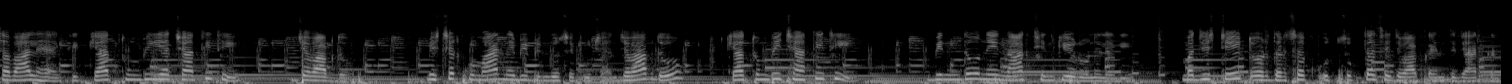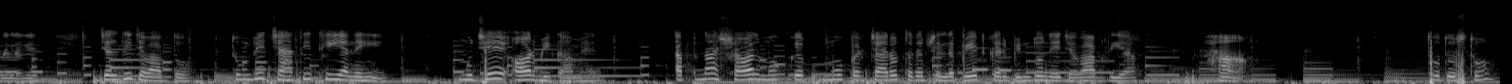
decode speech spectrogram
सवाल है कि क्या तुम भी यह चाहती थी? जवाब दो। मिस्टर कुमार ने भी बिंदु से पूछा, जवाब दो, क्या तुम भी चाहती थी? बिंदु ने नाक छिनकी और रोने लगी। मजिस्ट्रेट और दर्शक उत्सुकता से जवाब का इंतज़ार करने लगे। जल्दी जवाब दो, तुम भी चाहती थी या नहीं? मुझे और भी काम है। अपना शॉल मुँह के, मुँह पर चारों तरफ़ से लपेट कर बिंदु ने जवाब दिया हाँ। तो दोस्तों,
